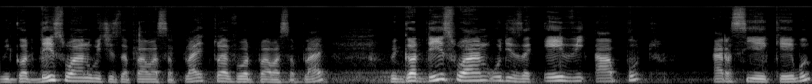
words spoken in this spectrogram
We got this one, which is the power supply, 12 volt power supply. We got this one, which is the AV output, RCA cable.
